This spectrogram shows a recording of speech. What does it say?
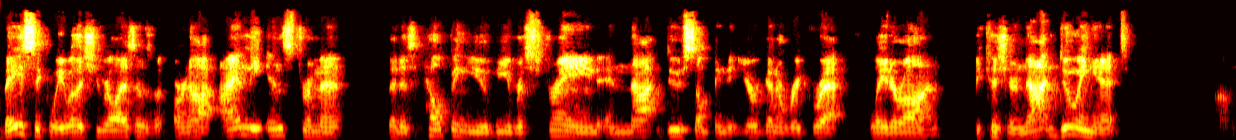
basically, whether she realizes it or not, I'm the instrument that is helping you be restrained and not do something that you're going to regret later on because you're not doing it um,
